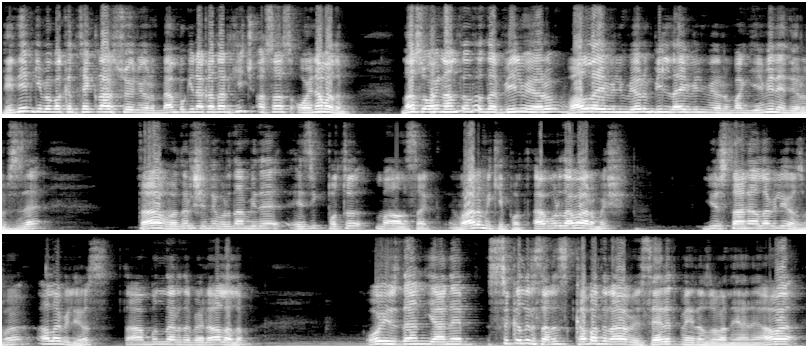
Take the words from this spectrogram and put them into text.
Dediğim gibi bakın tekrar söylüyorum. Ben bugüne kadar hiç asas oynamadım. Nasıl oynandığını da bilmiyorum. Vallahi bilmiyorum. Billahi bilmiyorum. Bak yemin ediyorum size. Tamam mı? Dur şimdi buradan bir de ezik potu mu alsak? Var mı ki pot? Ha burada varmış. 100 tane alabiliyoruz mu? Alabiliyoruz. Tamam bunları da böyle alalım. O yüzden yani sıkılırsanız kapatın abi. Seyretmeyin o zaman yani. Ama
